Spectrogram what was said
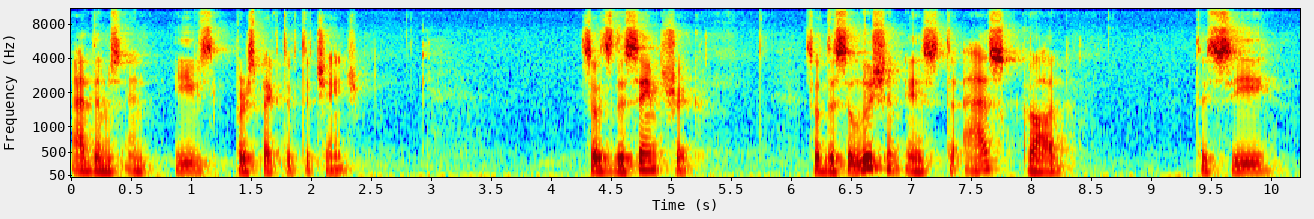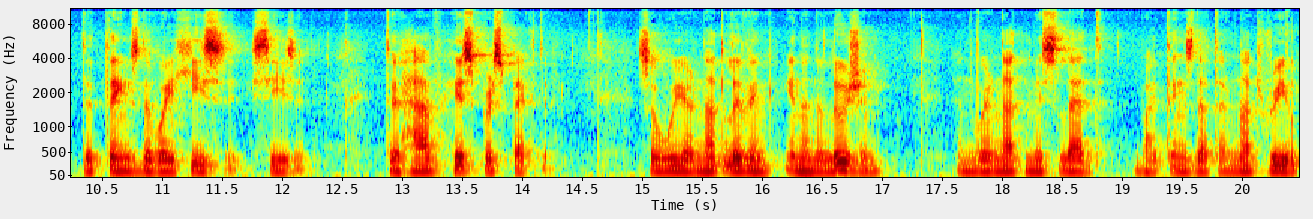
Adam's and Eve's perspective to change. So it's the same trick. So the solution is to ask God to see the things the way He sees it, to have His perspective. So we are not living in an illusion and we're not misled by things that are not real.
